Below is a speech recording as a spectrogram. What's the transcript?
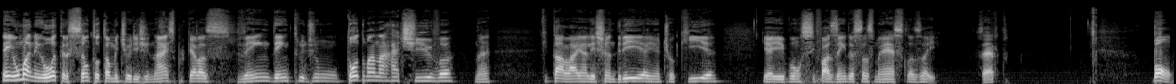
nenhuma nem outra são totalmente originais porque elas vêm dentro de um, toda uma narrativa né, que está lá em Alexandria, em Antioquia, e aí vão se fazendo essas mesclas aí, certo? Bom,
